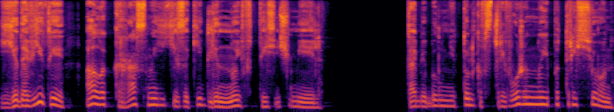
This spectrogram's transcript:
ядовитые, ало-красные языки длиной в тысячи миль. Таби был не только встревожен, но и потрясен.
